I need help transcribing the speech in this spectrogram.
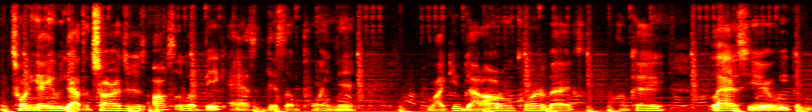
In 28, we got the Chargers. Also a big ass disappointment. Like you got all them cornerbacks. Okay. Last year we can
